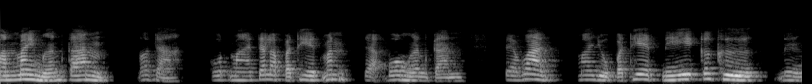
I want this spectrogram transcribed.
มันไม่เหมือนกันเนาะจ้ะกฎหมายแต่ละประเทศมันจะบ่เหมือนกัน แต่ว่ามาอยู่ประเทศนี้ก็คือหนึ่ง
